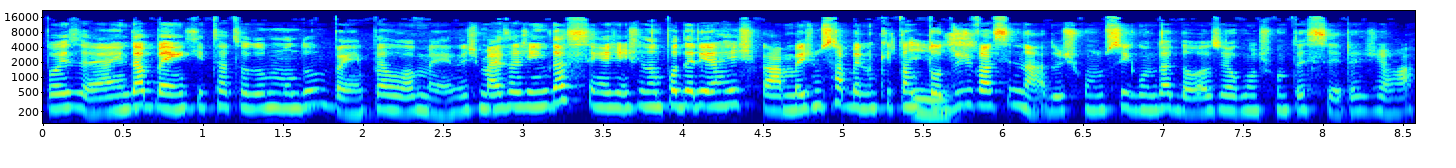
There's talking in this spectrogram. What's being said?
Pois é, ainda bem que tá todo mundo bem, pelo menos. Mas ainda assim, a gente não poderia arriscar, mesmo sabendo que estão todos vacinados com segunda dose, alguns com terceira já.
